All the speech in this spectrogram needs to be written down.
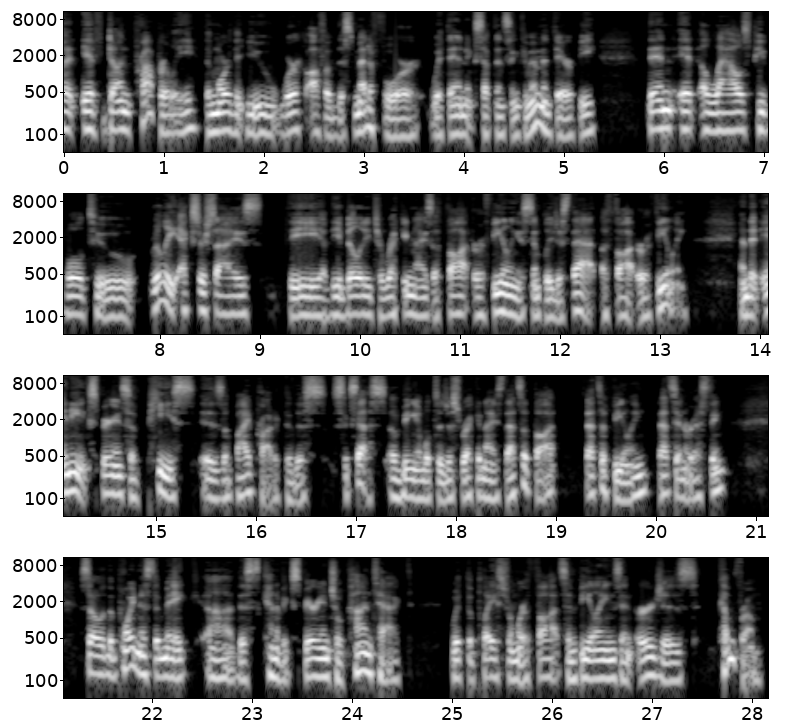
But if done properly, the more that you work off of this metaphor within acceptance and commitment therapy, then it allows people to really exercise the, the ability to recognize a thought or a feeling is simply just that, a thought or a feeling. And that any experience of peace is a byproduct of this success of being able to just recognize that's a thought, that's a feeling, that's interesting. So the point is to make uh, this kind of experiential contact with the place from where thoughts and feelings and urges come from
